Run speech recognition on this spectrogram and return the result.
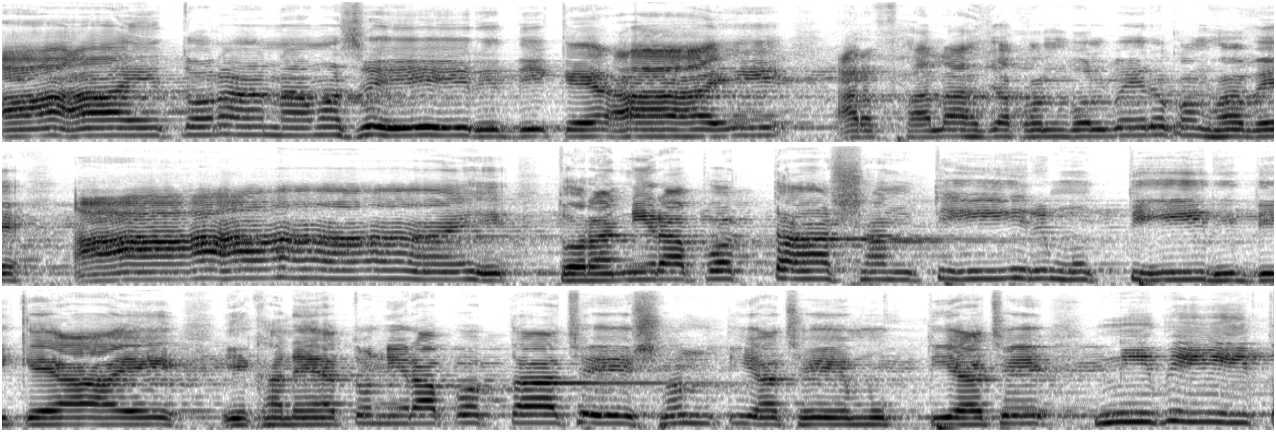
আয়, তোরা নামাজের দিকে আয়। আর ফালাহ যখন বলবে, এরকম হবে, আয়, তোরা নিরাপত্তা, শান্তির, মুক্তির দিকে আয়। এখানে এত নিরাপত্তা আছে, শান্তি আছে, মুক্তি আছে, নিবিত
